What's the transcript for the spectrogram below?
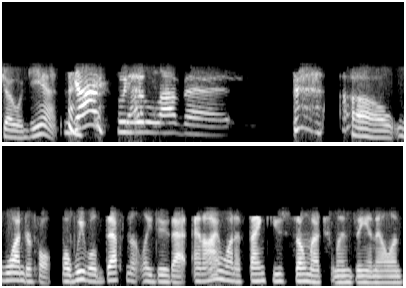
show again. Yes, we would love it. Oh, wonderful. Well, we will definitely do that. And I want to thank you so much, Lindsay and Ellen,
